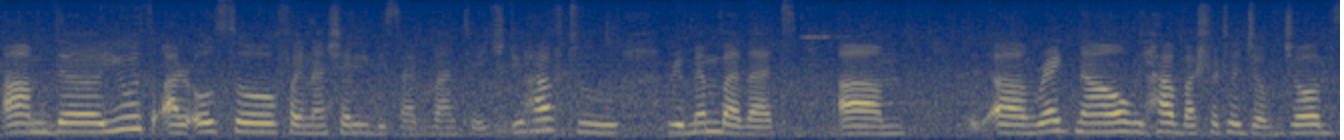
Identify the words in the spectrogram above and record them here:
um, the youth are also financially disadvantaged. You have to remember that um, uh, right now we have a shortage of jobs.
